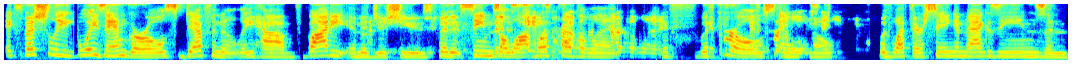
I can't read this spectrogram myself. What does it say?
especially boys and girls definitely have body image issues, but it seems a lot more prevalent with, with girls and, you know, with what they're seeing in magazines and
